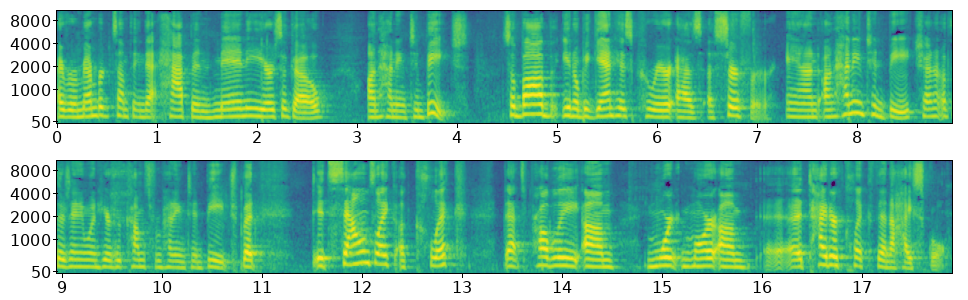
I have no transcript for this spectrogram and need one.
I remembered something that happened many years ago on Huntington Beach. So Bob, you know, began his career as a surfer, and on Huntington Beach, I don't know if there's anyone here who comes from Huntington Beach, but it sounds like a clique that's probably um, more, more um, a tighter clique than a high school.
